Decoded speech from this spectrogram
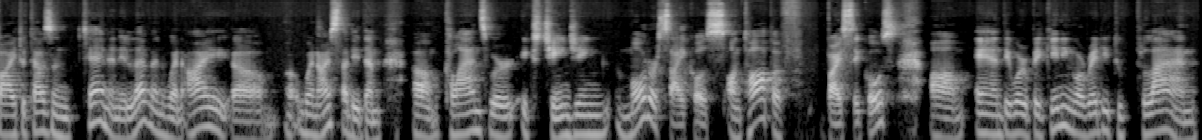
by 2010 and 11, when I um, when I studied them, um, clans were exchanging motorcycles on top of bicycles, um, and they were beginning already to plan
